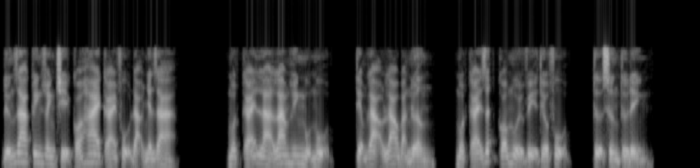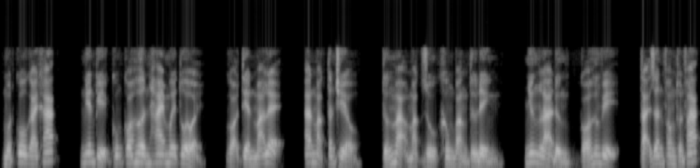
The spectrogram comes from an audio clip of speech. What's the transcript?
đứng ra kinh doanh chỉ có hai cái phụ đạo nhân ra một cái là lam hinh mụ mụ, tiệm gạo lao bản nương, một cái rất có mùi vị thiếu phụ, tự xưng từ đỉnh. Một cô gái khác, niên kỷ cũng có hơn hai mươi tuổi, gọi tiền mã lệ, ăn mặc tân triều, tướng mạo mặc dù không bằng từ đỉnh, nhưng là đừng có hương vị, tại dân phong thuần phát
